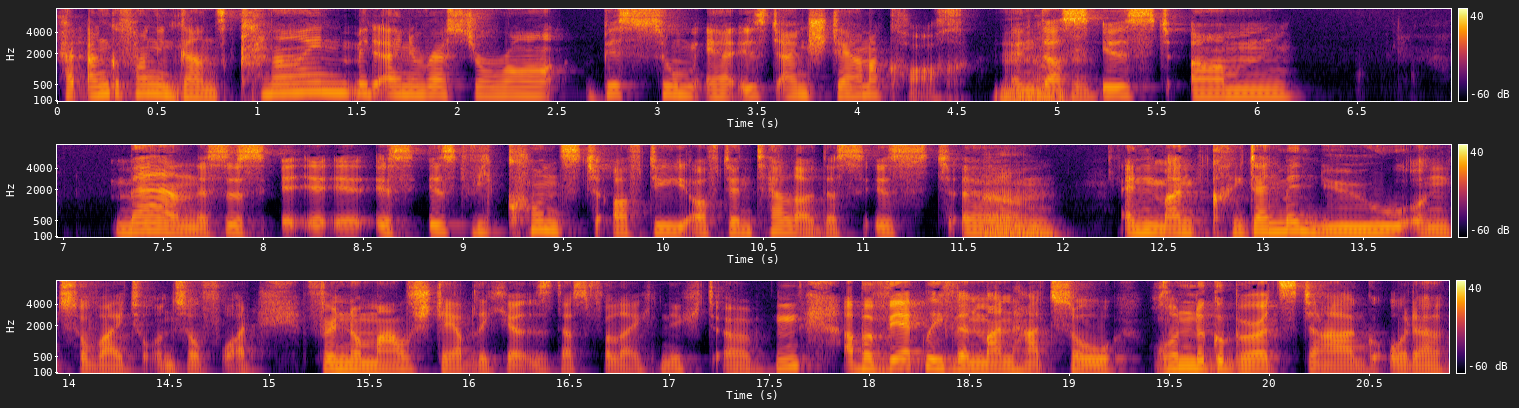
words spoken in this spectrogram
hat angefangen ganz klein mit einem Restaurant bis zum, er ist ein Sternekoch. Und das ist, ähm, man, es ist, es ist wie Kunst auf, die, auf den Teller. Das ist, ähm, und man kriegt ein Menü und so weiter und so fort. Für Normalsterbliche ist das vielleicht nicht. Äh, hm. aber wirklich, wenn man hat so runde Geburtstag oder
